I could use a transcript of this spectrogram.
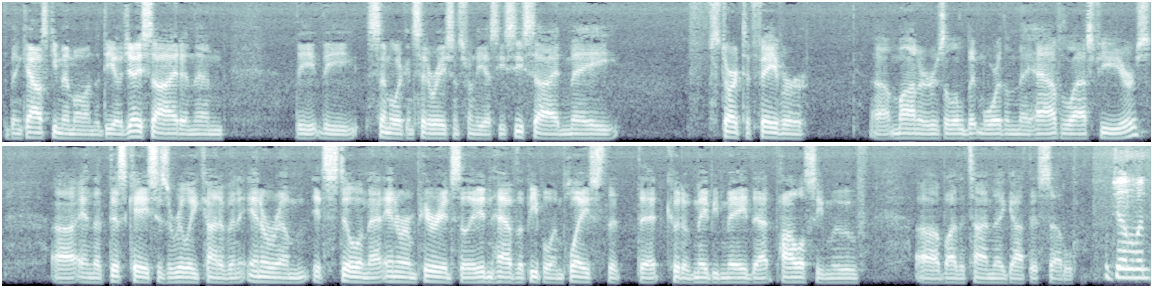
the Benczkowski memo on the DOJ side, and then the the similar considerations from the SEC side may start to favor uh, monitors a little bit more than they have the last few years. Uh, and that this case is really kind of an interim. It's still in that interim period, so they didn't have the people in place that, that could have maybe made that policy move uh, by the time they got this settled. Well, gentlemen,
